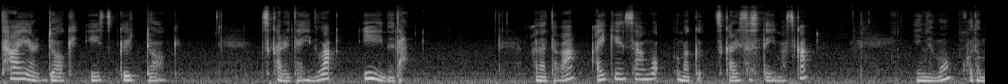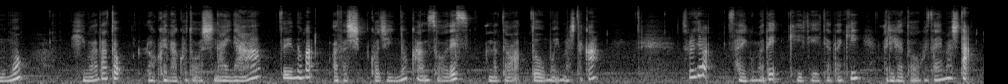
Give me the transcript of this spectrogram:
Tired dog is good dog 疲れた犬はいい犬だ。あなたは愛犬さんをうまく疲れさせていますか？犬も子供も暇だとろくなことをしないなというのが私個人の感想です。あなたはどう思いましたか？それでは最後まで聞いていただきありがとうございました。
